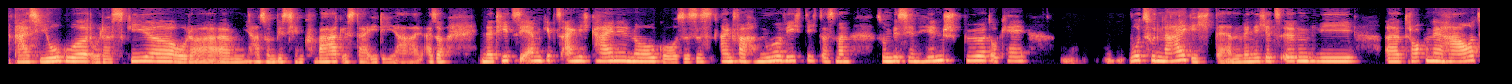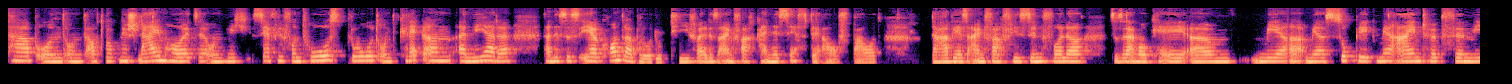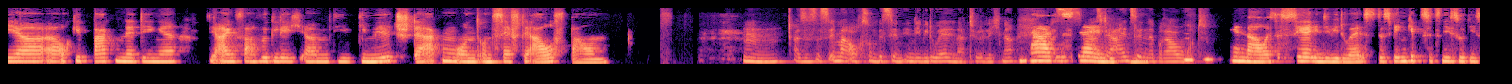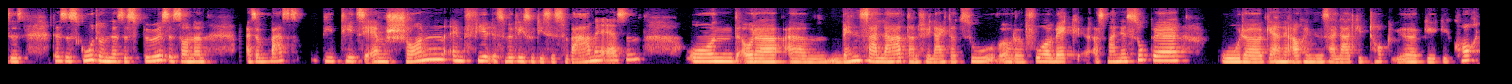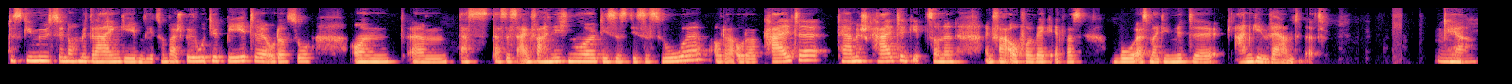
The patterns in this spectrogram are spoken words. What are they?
da ist Joghurt oder Skier oder ähm, ja so ein bisschen Quark ist da ideal. Also in der TCM gibt's eigentlich keine No-Gos. Es ist einfach nur wichtig, dass man so ein bisschen hinspürt, okay, wozu neige ich denn, wenn ich jetzt irgendwie äh, trockene Haut habe und, und auch trockene Schleimhäute und mich sehr viel von Toastbrot und Crackern ernähre, dann ist es eher kontraproduktiv, weil das einfach keine Säfte aufbaut. Da wäre es einfach viel sinnvoller zu sagen, okay, ähm, mehr, mehr suppig, mehr Eintöpfe, mehr äh, auch gebackene Dinge, die einfach wirklich ähm, die, die Milch stärken und, und Säfte aufbauen. Hm. Also es ist immer auch so ein bisschen individuell natürlich, ne? Ja, es ist sehr was der Einzelne braucht. Genau, es ist sehr individuell. Deswegen gibt es jetzt nicht so dieses, das ist gut und das ist böse, sondern also was die TCM schon empfiehlt, ist wirklich so dieses warme Essen und oder ähm, wenn Salat, dann vielleicht dazu oder vorweg erstmal eine Suppe oder gerne auch in den Salat äh, gekochtes Gemüse noch mit reingeben, wie zum Beispiel rote Beete oder so. Und ähm, dass, dass es einfach nicht nur dieses, dieses Ruhe oder, oder kalte, thermisch kalte gibt, sondern einfach auch vorweg etwas, wo erstmal die Mitte angewärmt wird. Mhm. Ja.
